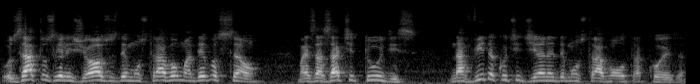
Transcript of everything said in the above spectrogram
Os atos religiosos demonstravam uma devoção, mas as atitudes na vida cotidiana demonstravam outra coisa.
